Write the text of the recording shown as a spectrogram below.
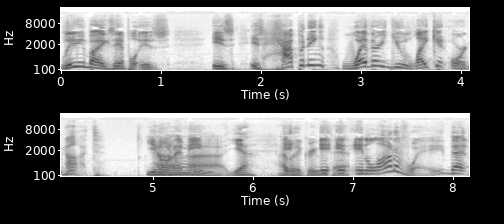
Leading by example is is is happening whether you like it or not. You know what I mean? Ah, Yeah, I would agree with in, in- In, a lot of way, that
